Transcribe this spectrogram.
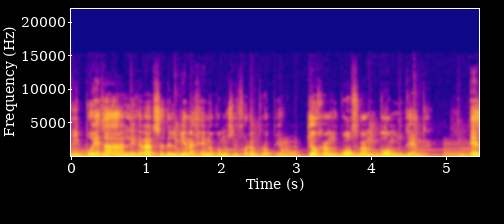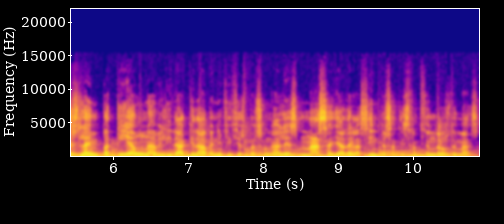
y pueda alegrarse del bien ajeno como si fuera propio. Johann Wolfgang von Goethe. ¿Es la empatía una habilidad que da beneficios personales más allá de la simple satisfacción de los demás?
